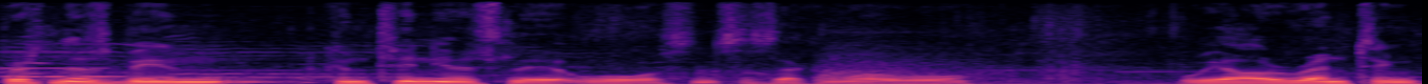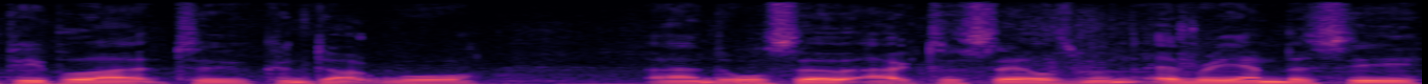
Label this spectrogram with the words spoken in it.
Britain has been continuously at war since the Second World War. We are renting people out to conduct war and also act as salesmen. Every embassy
